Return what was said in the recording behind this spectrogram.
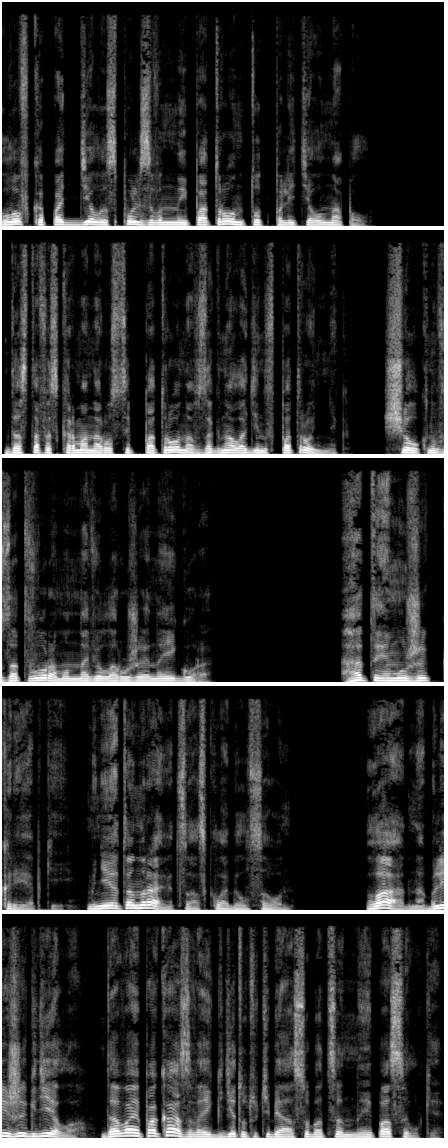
ловко поддел использованный патрон, тот полетел на пол. Достав из кармана россыпь патронов, загнал один в патронник. Щелкнув затвором, он навел оружие на Егора. — А ты мужик крепкий. Мне это нравится, — осклабился он. — Ладно, ближе к делу. Давай показывай, где тут у тебя особо ценные посылки.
